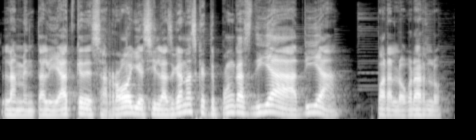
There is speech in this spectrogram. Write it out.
la mentalidad que desarrolles y las ganas que te pongas día a día para lograrlo.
